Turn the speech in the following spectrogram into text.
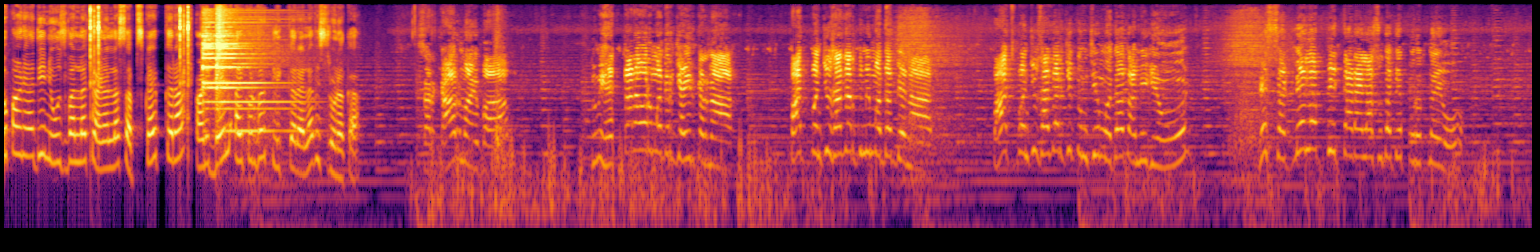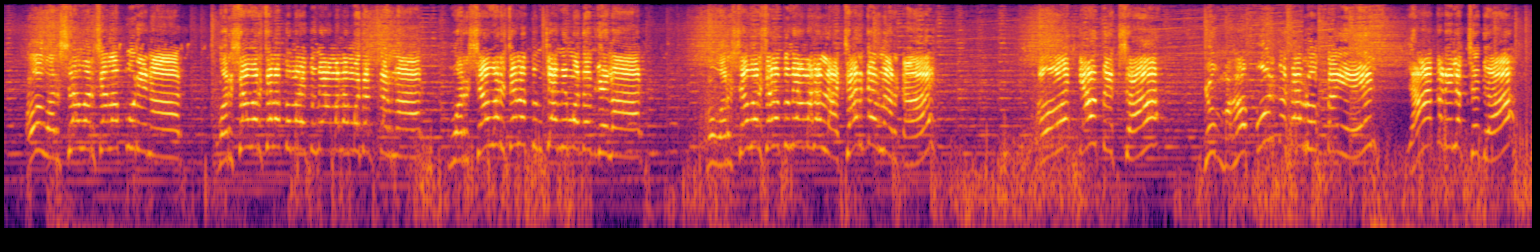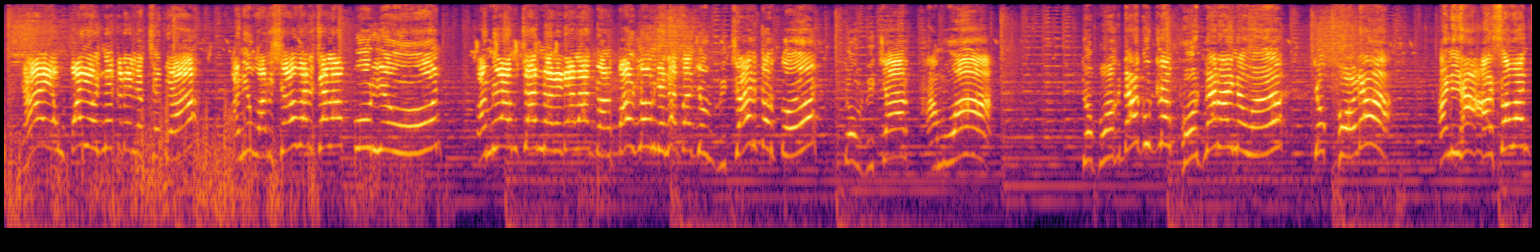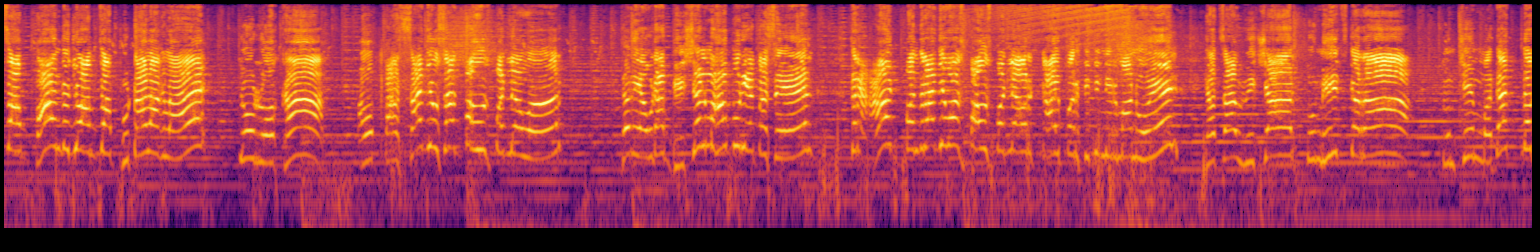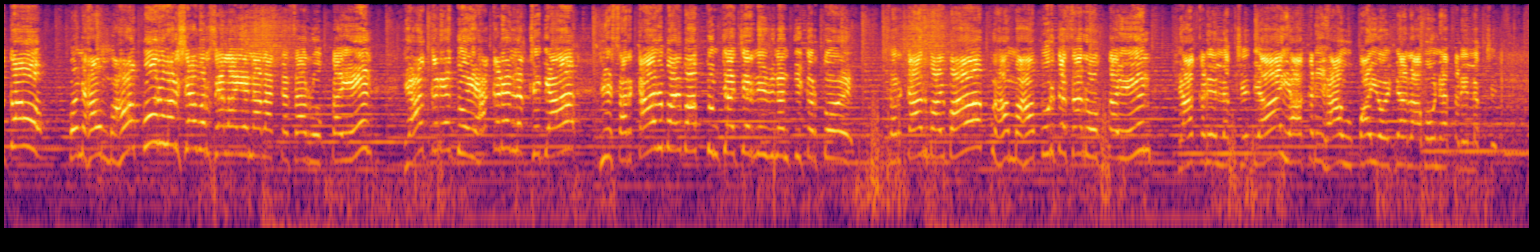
Video पाहण्याआधी news Bhalla चॅनलला subscribe करा आणि बेल आयकॉनवर क्लिक करायला विसरू नका. सरकार मायबाप तुम्ही हेक्टरावर मदत जाहीर करणार. पाच पंचवीस हजार तुम्ही मदत देणार. पाच पंचवीस हजारची तुमची मदत आम्ही घेऊन हे सडलेलं पीक काढायला सुद्धा ते पुरत नाही हो. हो वर्षा वर्षाला पूर येणार. वर्षा वर्षाला तुम्हाला तुम्ही आम्हाला मदत करणार. वर्षा वर्षाला तुमची आम्ही मदत घेणार. मग वर्षा वर्षाला तुम्ही आम्हाला लाचार करणार काय? अहो त्यापेक्षा जो महापूर कसा रोखता येईल? ह्याकडे लक्ष द्या. ह्या उपाययोजनेकडे लक्ष द्या. आणि वर्षा वर्षाला पूर येऊन आम्ही आमच्या नरड्याला गळपाट लावून घेण्याचा जो विचार करतोय तो विचार थांबवा. तो बोगदा कुठला फोडणार आहे ना व, तो फोडा. आणि ह्या आसवांचा बांध जो आमचा फुटा लागलाय तो रोखा. अहो पाच सहा दिवसात पाऊस पडल्यावर जर एवढा भीषण महापूर येत असेल तर आठ पंधरा दिवस पाऊस पडल्यावर काय परिस्थिती निर्माण होईल याचा विचार तुम्हीच करा. तुमची मदत नको पण हा महापूर वर्षा वर्षाला येणारा कसा रोखता येईल ह्याकडे दो ह्याकडे लक्ष द्या. ही सरकार बायबाप तुमच्या चरणी विनंती करतोय. सरकार बायबाप हा महापूर कसा रोखता येईल? ह्याकडे लक्ष द्या ह्याकडे ह्या उपाययोजना राबवण्याकडे लक्ष द्या.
